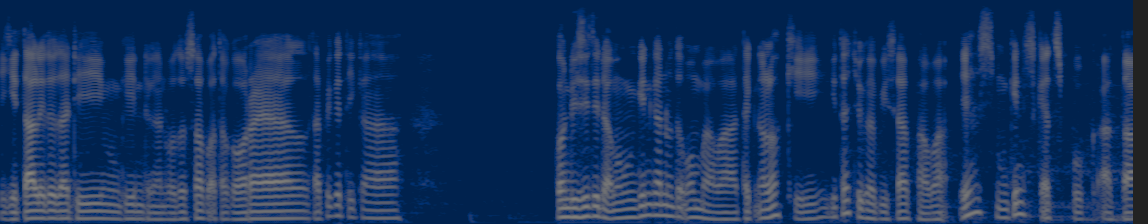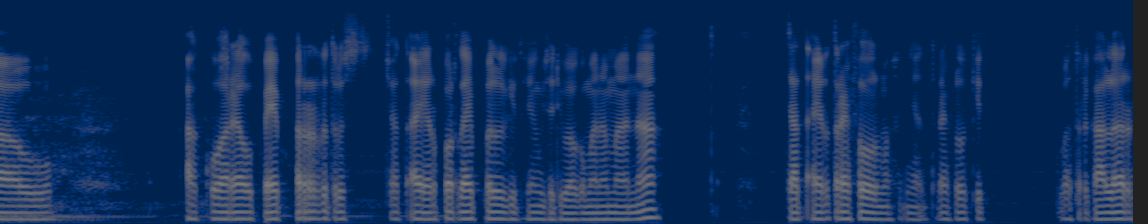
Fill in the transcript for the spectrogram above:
digital itu tadi. Mungkin dengan Photoshop atau Corel. Tapi ketika kondisi tidak memungkinkan untuk membawa teknologi kita juga bisa bawa yes mungkin sketchbook atau aquarel paper terus cat air portable gitu yang bisa dibawa ke mana-mana. Cat air travel maksudnya travel kit water watercolor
